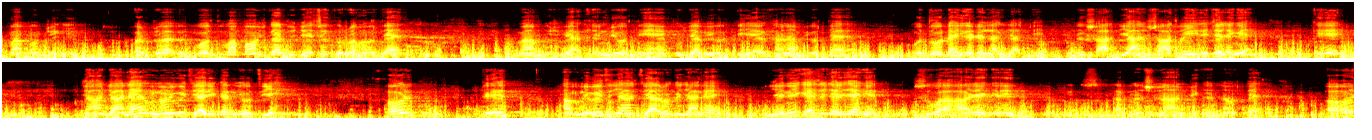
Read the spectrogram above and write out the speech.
वहाँ पहुँचेंगे। और वो तो वहाँ पहुँच कर तो जैसे कुर्बान होता है, वहाँ कुछ व्याख्यान भी होते हैं, पूजा भी होती है, खाना भी होता है, वो दो ढाई घंटे लग जाते हैं। तो सात यहाँ सात बजे से चलेंगे कि जहाँ जाना है, उन्होंने भी तैयारी करनी होती है। और फिर हमने भी तो यहाँ तैयार होकर जाना है। ये नहीं कैसे चले जाएँगे, सुबह हारे के अपना स्नान भी करना होता है। और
